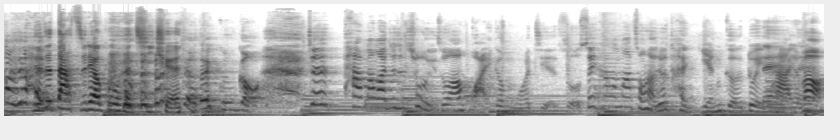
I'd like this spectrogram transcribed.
你的大资料库很齐全。我在 Google，就是他妈妈就是处女座，然后管一个摩羯座，所以他妈妈从小就很严格对他，有没有？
